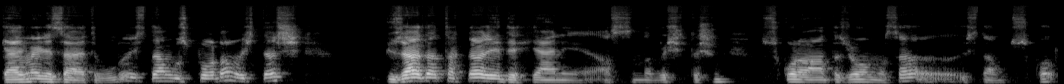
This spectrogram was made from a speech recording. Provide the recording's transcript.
Gelme cesareti buldu. İstanbulspor'dan Beşiktaş güzel de ataklar yedi. Yani aslında Beşiktaş'ın skor avantajı olmasa İstanbulspor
